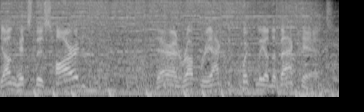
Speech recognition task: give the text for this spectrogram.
Young hits this hard. Darin Ruf reacted quickly on the backhand.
